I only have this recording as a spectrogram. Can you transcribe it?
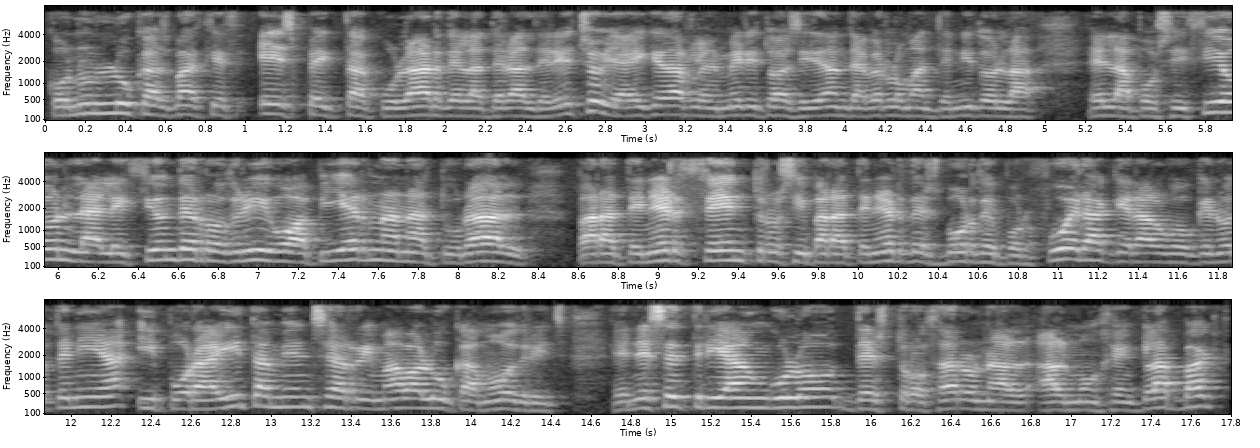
con un Lucas Vázquez espectacular de lateral derecho y hay que darle el mérito a Zidane de haberlo mantenido en la, en la posición. La elección de Rodrigo a pierna natural para tener centros y para tener desborde por fuera, que era algo que no tenía, y por ahí también se arrimaba Luka Modric. En ese triángulo destrozaron al, al Mönchengladbach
